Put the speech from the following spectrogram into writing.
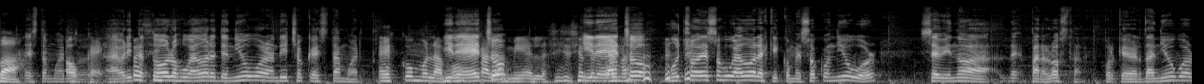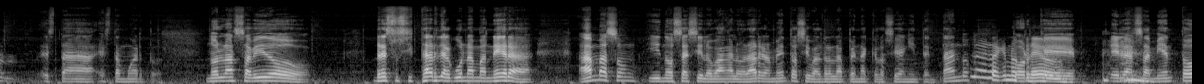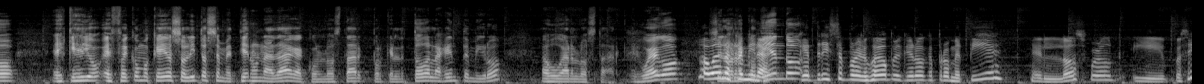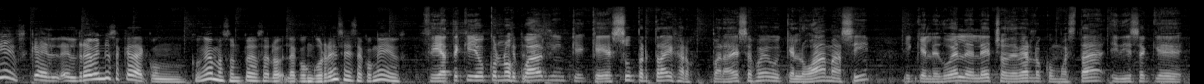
Va. Está muerto. Ahorita Pues sí. todos los jugadores de New World han dicho que está muerto. Es como la Y de mosca hecho- la miel. así se siente Y de hecho, muchos de esos jugadores que comenzó con New World se vino a, de- para Lost Ark. Porque de verdad New World está, está muerto. No lo han sabido resucitar de alguna manera Amazon. Y no sé si lo van a lograr realmente o si valdrá la pena que lo sigan intentando. La verdad que no porque creo. el lanzamiento es que ellos- fue como que ellos solitos se metieron una daga con Lost Ark. Porque toda la gente migró a jugar Lost Ark. El juego Lo bueno se lo es que mira, recomiendo. qué triste por el juego porque creo que prometía el Lost World y pues sí, es que el, el revenue se queda con, con Amazon, pues o sea, lo- la concurrencia está con ellos. Fíjate que yo conozco a alguien que, que es súper tryhard para ese juego y que lo ama así y que le duele el hecho de verlo como está y dice que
